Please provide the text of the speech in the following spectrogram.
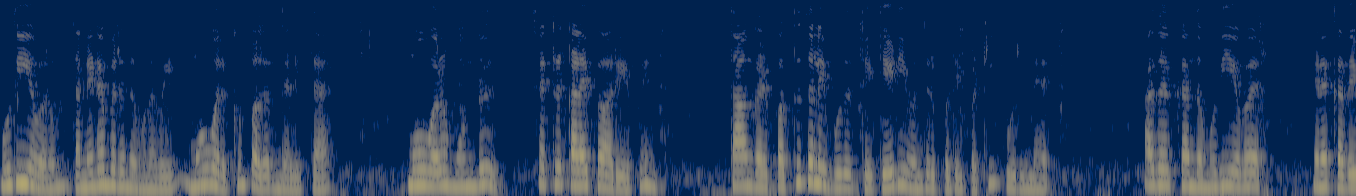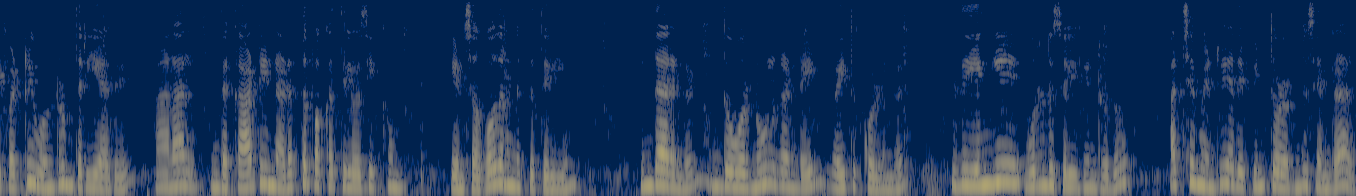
முதியவரும் தன்னிடமிருந்த உணவை மூவருக்கும் பகிர்ந்தளித்தார். மூவரும் உண்டு சற்று களைப்பாறிய பின் தாங்கள் பத்து தலை பூதத்தை தேடி வந்திருப்பதை பற்றி கூறினர். அதற்கு அந்த முதியவர் எனக்கு அதை பற்றி ஒன்றும் தெரியாது. ஆனால் இந்த காட்டின் அடுத்த பக்கத்தில் வசிக்கும் என் சகோதரனுக்கு தெரியும். இந்தாருங்கள் இந்த ஒரு நூல்கண்டை வைத்துக்கொள்ளுங்கள் இது எங்கே உருண்டு செல்கின்றதோ அச்சமின்றி அதை பின்தொடர்ந்து சென்றால்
